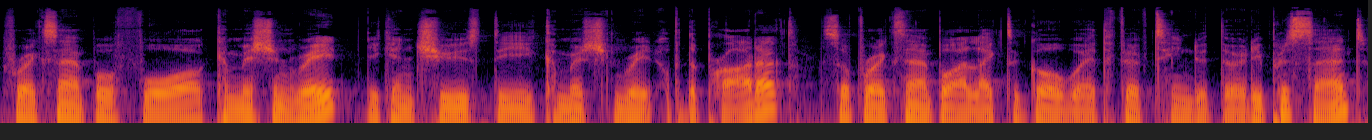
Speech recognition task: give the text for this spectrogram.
For example, for commission rate, you can choose the commission rate of the product. So for example, I like to go with 15 to 30%.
